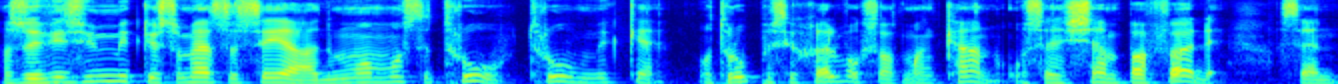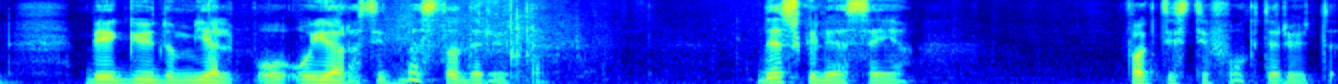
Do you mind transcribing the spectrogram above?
Alltså det finns hur mycket som helst att säga. Man måste tro, tro mycket. Och tro på sig själv också att man kan. Och sen kämpa för det. Och sen be Gud om hjälp och, och göra sitt bästa där ute. Det skulle jag säga. Faktiskt till folk där ute.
